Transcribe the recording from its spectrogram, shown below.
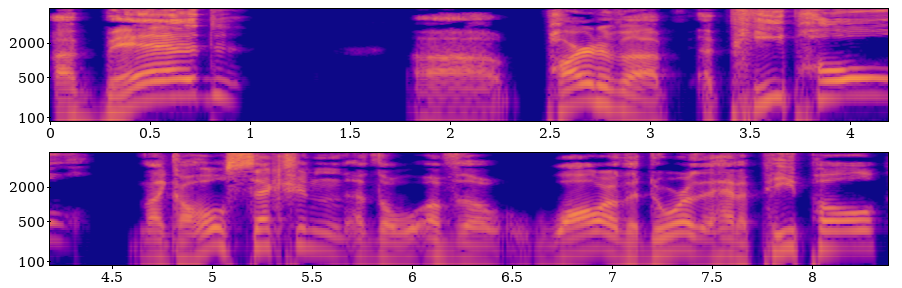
a bed, uh, part of a, a peephole, like a whole section of the, of the wall or the door that had a peephole,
